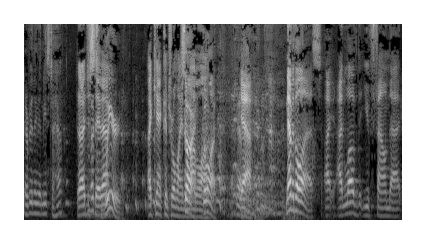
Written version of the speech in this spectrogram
everything that needs to happen. Did I just That's say that? Weird. I can't control my inner Sorry, monologue. go on. Yeah. Yeah. Nevertheless, I, I love that you found that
